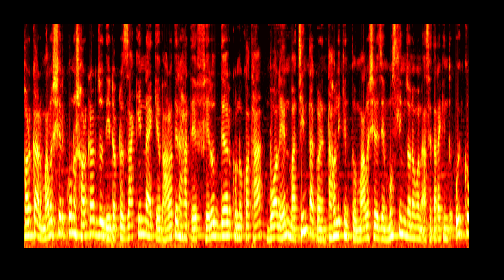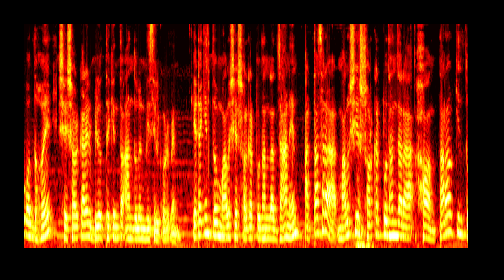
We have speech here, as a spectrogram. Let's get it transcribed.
সরকার, মালয়েশিয়ার কোনো সরকার যদি ডক্টর জাকির নায়েককে ভারতের হাতে ফেরত দেওয়ার কোনো কথা বলেন বা চিন্তা করেন, তাহলে কিন্তু মালয়েশিয়ার যে মুসলিম জনগণ আছে, তারা কিন্তু ঐক্যবদ্ধ হয়ে সে সরকারের বিরুদ্ধে কিন্তু আন্দোলন মিছিল করবেন। এটা কিন্তু মালয়েশিয়ার সরকার প্রধানরা জানেন। আর তাছাড়া মালয়েশিয়ার সরকার প্রধান যারা হন, তারাও কিন্তু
